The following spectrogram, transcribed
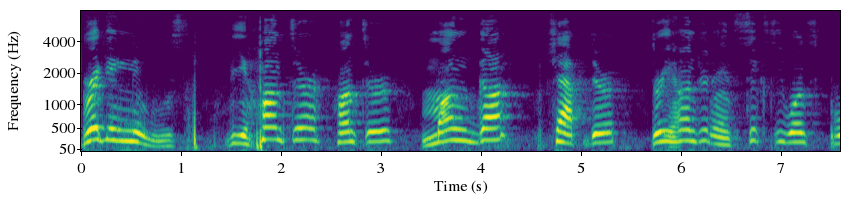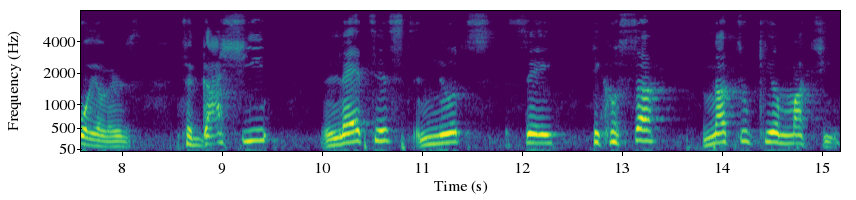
Breaking news The Hunter Hunter manga chapter 361 spoilers. Togashi latest notes say Hisoka not to kill Machi.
